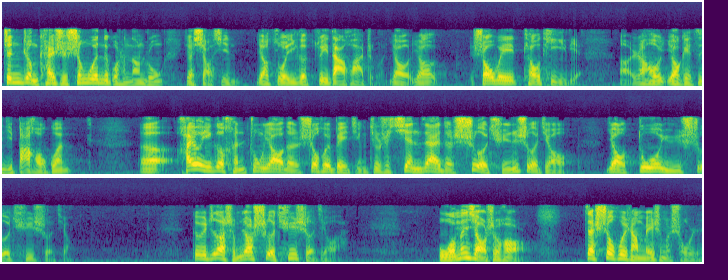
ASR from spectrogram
真正开始升温的过程当中，要小心，要做一个最大化者，要要稍微挑剔一点啊，然后要给自己把好关。呃，还有一个很重要的社会背景，就是现在的社群社交要多于社区社交。各位知道什么叫社区社交啊？我们小时候。在社会上没什么熟人，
